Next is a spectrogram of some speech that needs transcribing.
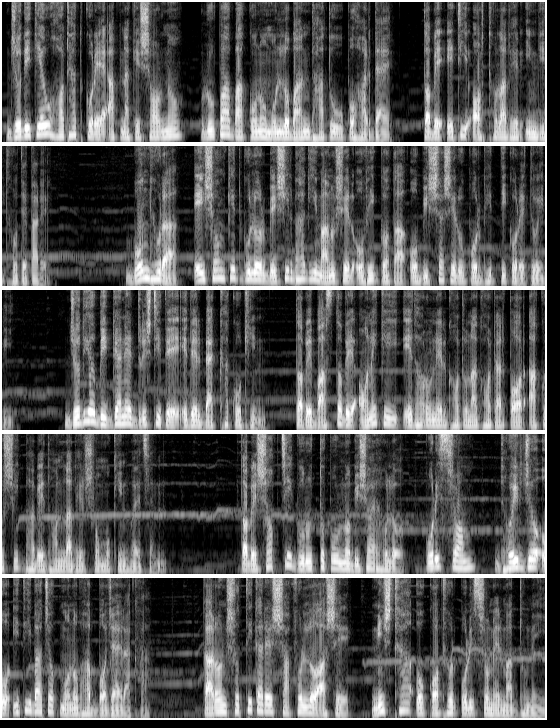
যদি কেউ হঠাৎ করে আপনাকে স্বর্ণ, রূপা বা কোনো মূল্যবান ধাতু উপহার দেয়, তবে এটি অর্থলাভের ইঙ্গিত হতে পারে। বন্ধুরা, এই সংকেতগুলোর বেশিরভাগই মানুষের অভিজ্ঞতা ও বিশ্বাসের উপর ভিত্তি করে তৈরি। যদিও বিজ্ঞানের দৃষ্টিতে এদের ব্যাখ্যা কঠিন, তবে বাস্তবে অনেকেই এ ধরনের ঘটনা ঘটার পর আকস্মিকভাবে ধনলাভের সম্মুখীন হয়েছেন। তবে সবচেয়ে গুরুত্বপূর্ণ বিষয় হল পরিশ্রম, ধৈর্য ও ইতিবাচক মনোভাব বজায় রাখা। কারণ সত্যিকারের সাফল্য আসে নিষ্ঠা ও কঠোর পরিশ্রমের মাধ্যমেই।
